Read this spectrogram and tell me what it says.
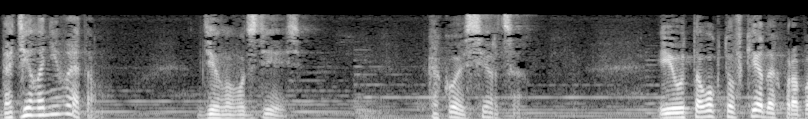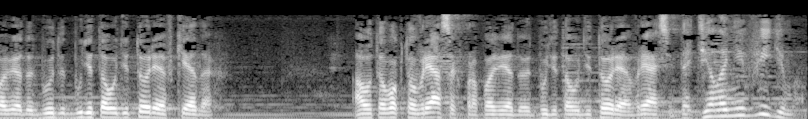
Да дело не в этом. Дело вот здесь. Какое сердце. И у того, кто в кедах проповедует, будет, будет аудитория в кедах. А у того, кто в рясах проповедует, будет аудитория в рясе. Да дело не в видимом.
